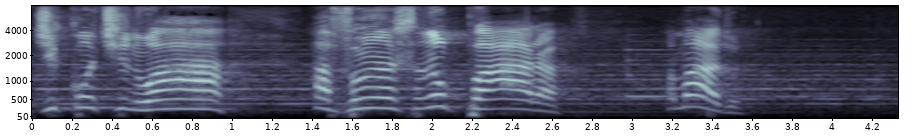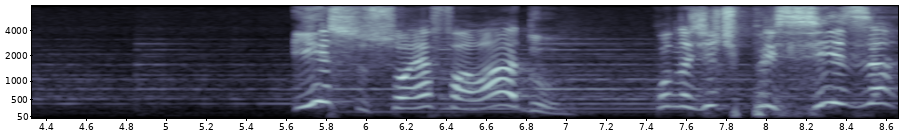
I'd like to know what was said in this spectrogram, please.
de continuar, avança, não para, amado, isso só é falado quando a gente precisa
